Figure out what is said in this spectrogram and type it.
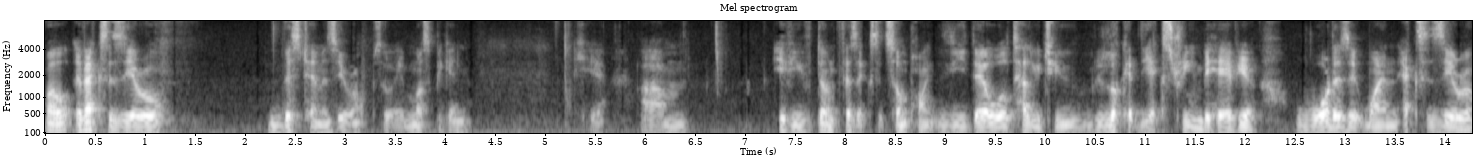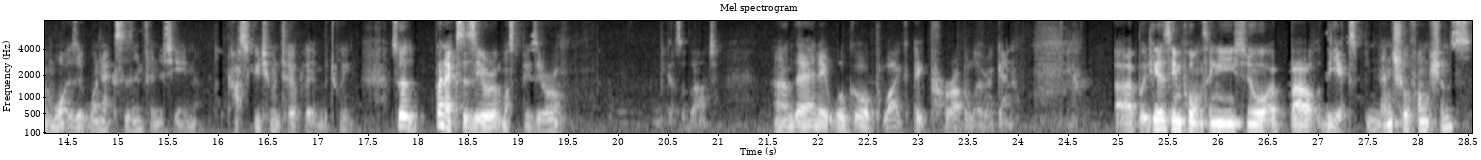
well, if x is zero, this term is zero. So it must begin here. Um, if you've done physics at some point, they will tell you to look at the extreme behavior. What is it when x is zero and what is it when x is infinity and ask you to interpolate in between. So when x is zero, it must be zero because of that. And then it will go up like a parabola again. Uh, but here's the important thing you need to know about the exponential functions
